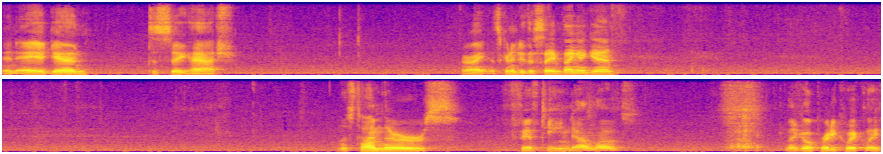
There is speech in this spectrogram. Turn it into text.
And A again to sig hash. Alright, it's going to do the same thing again. This time there's 15 downloads. They go pretty quickly.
